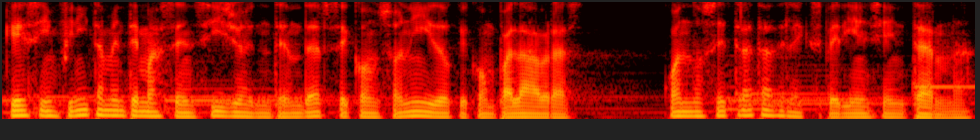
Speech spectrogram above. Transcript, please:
que es infinitamente más sencillo entenderse con sonido que con palabras cuando se trata de la experiencia interna.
